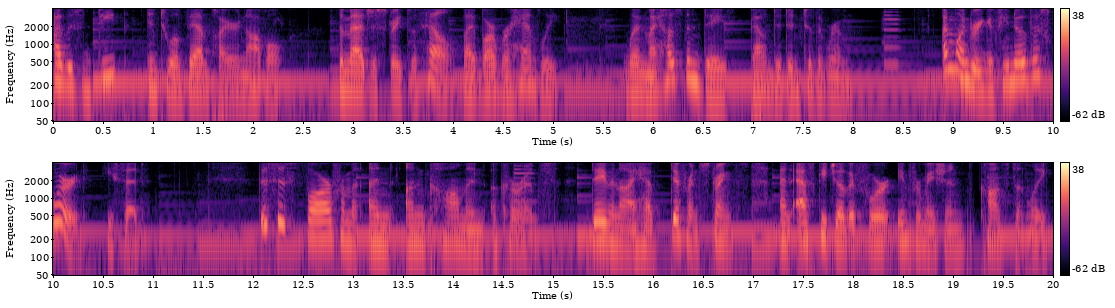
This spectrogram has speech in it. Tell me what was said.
I was deep into a vampire novel, The Magistrates of Hell by Barbara Hambly, when my husband Dave bounded into the room. I'm wondering if you know this word, he said. This is far from an uncommon occurrence. Dave and I have different strengths and ask each other for information constantly.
